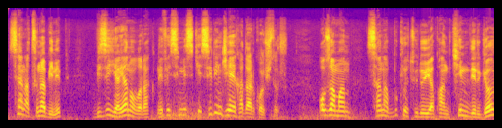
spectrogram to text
Sen atına binip bizi yayan olarak nefesimiz kesilinceye kadar koştur. O zaman sana bu kötülüğü yapan kimdir gör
